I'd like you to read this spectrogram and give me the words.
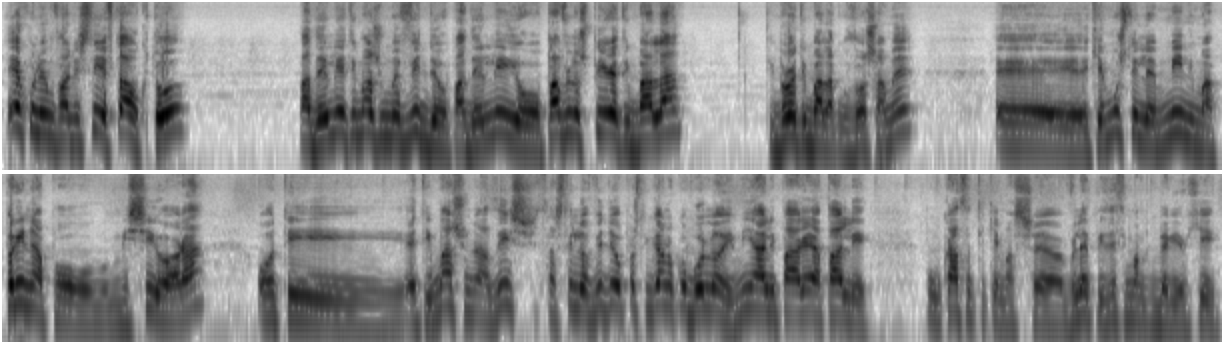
Έχουν εμφανιστεί 7-8. Παντελή, ετοιμάζουμε βίντεο. Παντελή, ο Παύλος πήρε την μπάλα, την πρώτη μπάλα που δώσαμε ε, και μου στείλε μήνυμα πριν από μισή ώρα ότι ετοιμάσου να δεις, θα στείλω βίντεο πώς την κάνω κομπολόι. Μία άλλη παρέα πάλι που κάθεται και μας ε, βλέπει, δεν θυμάμαι την περιοχή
